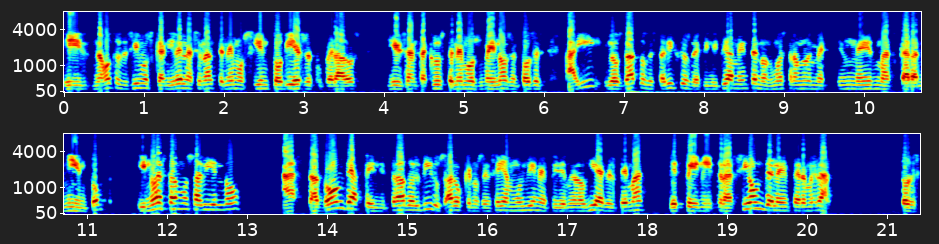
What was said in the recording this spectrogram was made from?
Y nosotros decimos que a nivel nacional tenemos 110 recuperados y en Santa Cruz tenemos menos, entonces ahí los datos estadísticos definitivamente nos muestran un, un enmascaramiento y no estamos sabiendo hasta dónde ha penetrado el virus. Algo que nos enseña muy bien en epidemiología es el tema de penetración de la enfermedad. Entonces,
